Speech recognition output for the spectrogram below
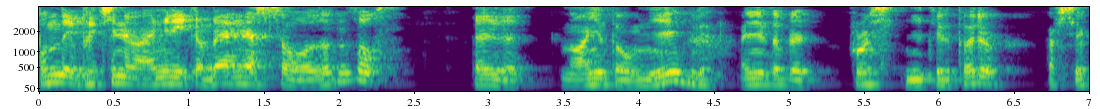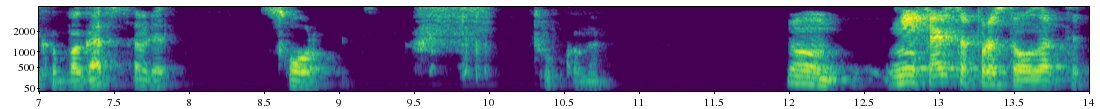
бұндай причина америка бәріне ашса болатын соғыс дәл қазір Ну они-то умнее, бля. Они-то, блядь, просят не территорию, а всякое богатство, блядь. Свор. Трубками. ну мне кажется просто оларда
